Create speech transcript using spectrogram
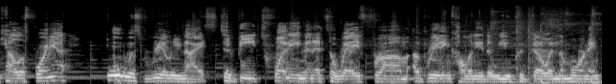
California, it was really nice to be 20 minutes away from a breeding colony that you could go in the morning.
